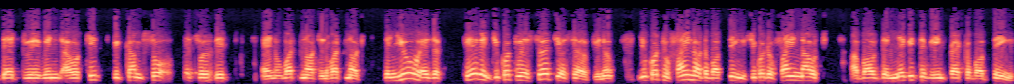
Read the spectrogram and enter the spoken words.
that when our kids become so obsessed with it and whatnot and whatnot, then you as a parent, you got to assert yourself, you know you got to find out about things. You got to find out about the negative impact about things.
